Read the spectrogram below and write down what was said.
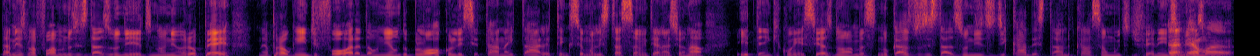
Da mesma forma, nos Estados Unidos, na União Europeia, né, para alguém de fora da União do Bloco licitar na Itália, tem que ser uma licitação internacional. E tem que conhecer as normas, no caso dos Estados Unidos, de cada estado, porque elas são muito diferentes. É, é uma,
